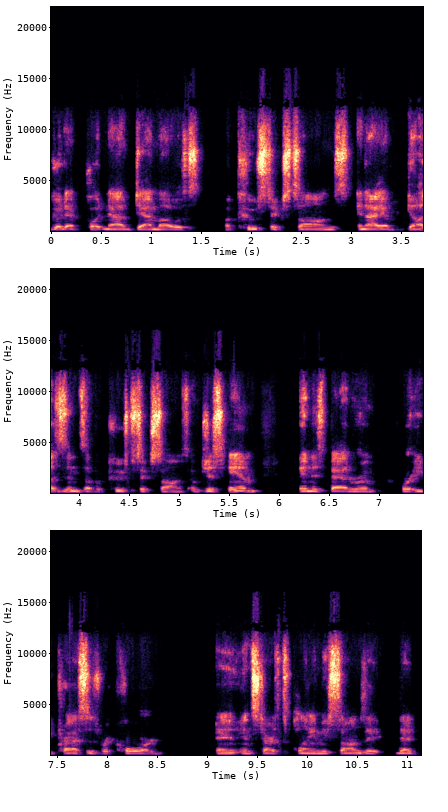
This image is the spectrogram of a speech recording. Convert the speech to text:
good at putting out demos, acoustic songs, and I have dozens of acoustic songs of just him in his bedroom where he presses record and, and starts playing these songs that that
